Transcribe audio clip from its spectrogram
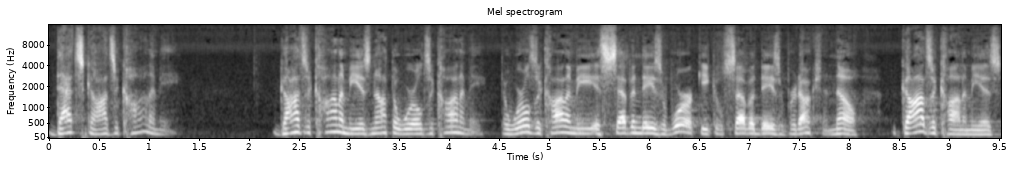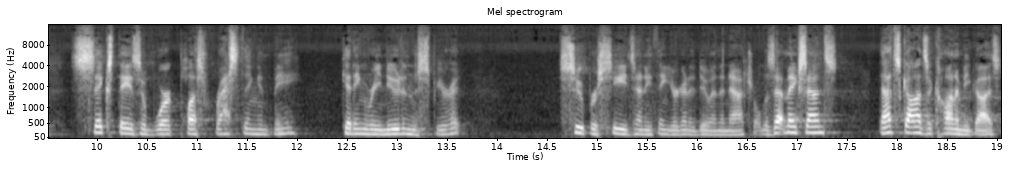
That's God's economy. God's economy is not the world's economy. The world's economy is seven days of work equals seven days of production. No, God's economy is six days of work plus resting in me, getting renewed in the Spirit, supersedes anything you're going to do in the natural. Does that make sense? That's God's economy, guys.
